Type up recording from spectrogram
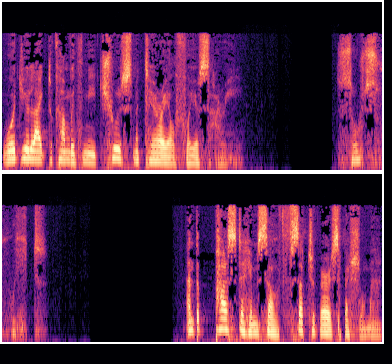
Would you like to come with me? Choose material for your sari. So sweet. And the pastor himself, such a very special man.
